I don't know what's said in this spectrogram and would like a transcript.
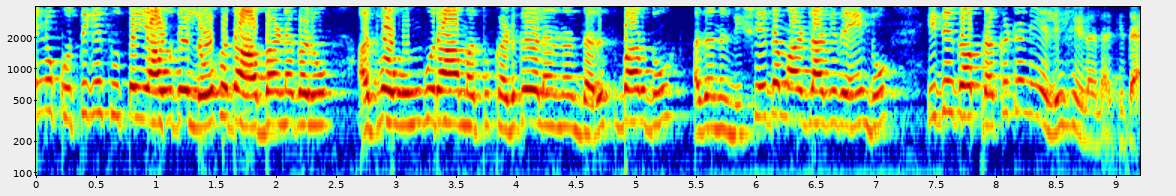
ಇನ್ನು ಕುತ್ತಿಗೆ ಸುತ್ತ ಯಾವುದೇ ಲೋಹದ ಆಭರಣಗಳು ಅಥವಾ ಉಂಗುರ ಮತ್ತು ಖಡ್ಗಗಳನ್ನು ಧರಿಸಬಾರದು. ಅದನ್ನು ನಿಷೇಧ ಮಾಡಲಾಗಿದೆ ಎಂದು ಇದೀಗ ಪ್ರಕಟಣೆಯಲ್ಲಿ ಹೇಳಲಾಗಿದೆ.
